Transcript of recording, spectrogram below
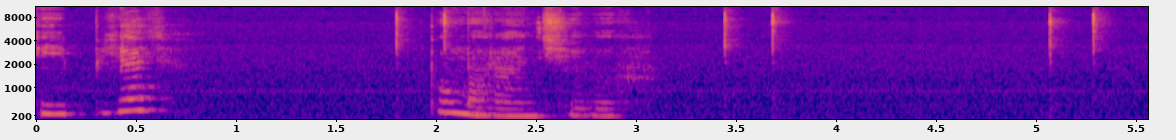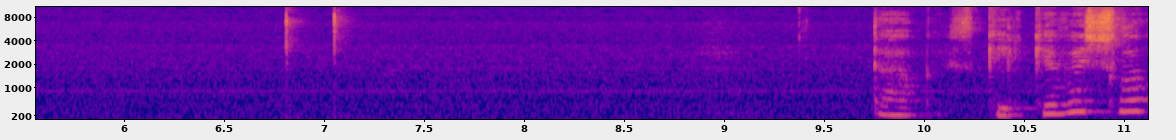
і 5 помаранчевих. Так, скільки вийшло?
